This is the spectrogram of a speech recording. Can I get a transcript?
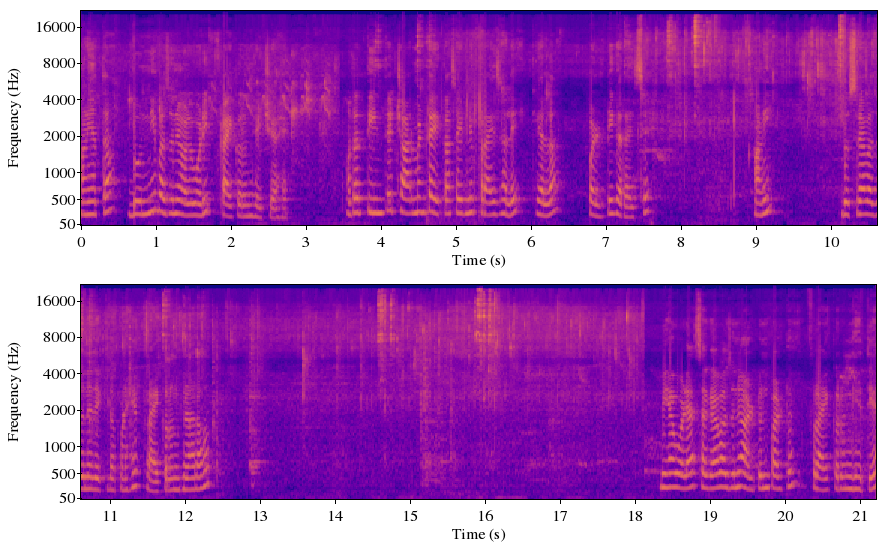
आणि आता दोन्ही बाजूने अळूवडी फ्राय करून घ्यायची आहे. आता तीन ते चार मिनटं एका साईडने फ्राय झाले की याला पलटी करायचे. आणि दुसऱ्या बाजूने देखील आपण हे फ्राय करून घेणार आहोत. मी ह्या वड्या सगळ्या बाजूने आलटून पालटून फ्राय करून घेते.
